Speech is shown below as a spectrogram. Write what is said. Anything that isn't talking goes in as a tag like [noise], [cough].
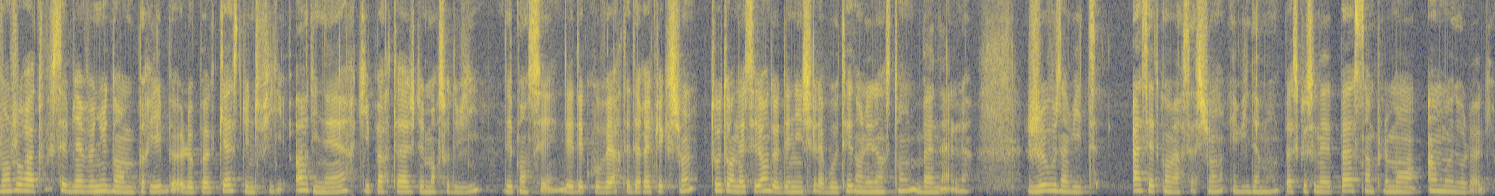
Bonjour à tous et bienvenue dans Brib, le podcast d'une fille ordinaire qui partage des morceaux de vie, des pensées, des découvertes et des réflexions, tout en essayant de dénicher la beauté dans les instants banals. Je vous invite à cette conversation, évidemment, parce que ce n'est pas simplement un monologue.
